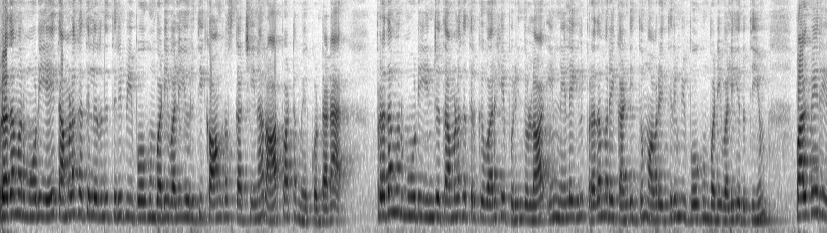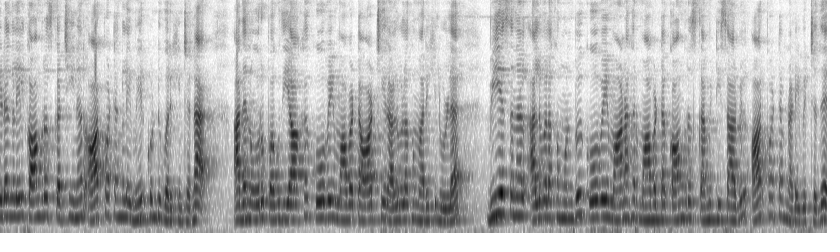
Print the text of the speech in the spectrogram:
பிரதமர் மோடியை தமிழகத்திலிருந்து திருப்பி போகும்படி வலியுறுத்தி காங்கிரஸ் கட்சியினர் ஆர்ப்பாட்டம் மேற்கொண்டனர். பிரதமர் மோடி இன்று தமிழகத்திற்கு வருகை புரிந்துள்ளார். இந்நிலையில் பிரதமரை கண்டித்தும் அவரை திரும்பி போகும்படி வலியுறுத்தியும் பல்வேறு இடங்களில் காங்கிரஸ் கட்சியினர் ஆர்ப்பாட்டங்களை மேற்கொண்டு வருகின்றனர். அதன் ஒரு பகுதியாக கோவை மாவட்ட ஆட்சியர் அலுவலகம் அருகில் உள்ள பிஎஸ்என்எல் அலுவலகம் முன்பு கோவை மாநகர் மாவட்ட காங்கிரஸ் கமிட்டி சார்பில் ஆர்ப்பாட்டம் நடைபெற்றது.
